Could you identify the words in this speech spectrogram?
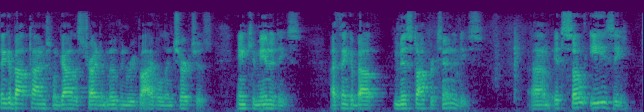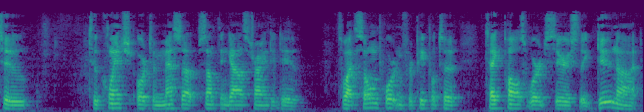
Think about times when God has tried to move in revival in churches, in communities. I think about missed opportunities. Um, it's so easy to to quench or to mess up something God's trying to do. That's why it's so important for people to take Paul's words seriously. Do not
